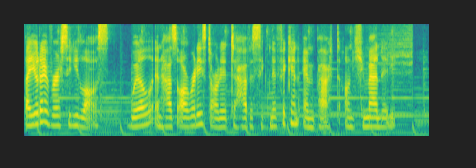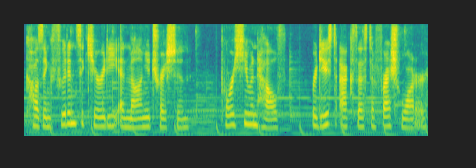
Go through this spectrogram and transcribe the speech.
Biodiversity loss will and has already started to have a significant impact on humanity, causing food insecurity and malnutrition, poor human health, reduced access to fresh water,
